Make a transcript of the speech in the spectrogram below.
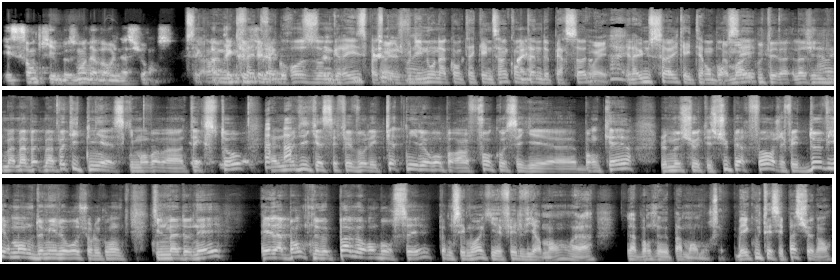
et sans qu'il y ait besoin d'avoir une assurance. C'est quand même Après, une très la très banque grosse zone grise parce que Ouais. je vous dis, nous on a contacté une cinquantaine de personnes. oui. Il y en a une seule qui a été remboursée. Moi, écoutez, là, là, j'ai une- Ah ouais. ma, ma- ma petite nièce qui m'envoie un texto. Elle me dit qu'elle s'est fait voler 4000 euros par un faux conseiller euh, bancaire. Le monsieur était super fort. J'ai fait deux virements de 2000 euros sur le compte qu'il m'a donné. Et la banque ne veut pas me rembourser, comme c'est moi qui ai fait le virement. Voilà, la banque ne veut pas me rembourser. Mais écoutez, c'est passionnant.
